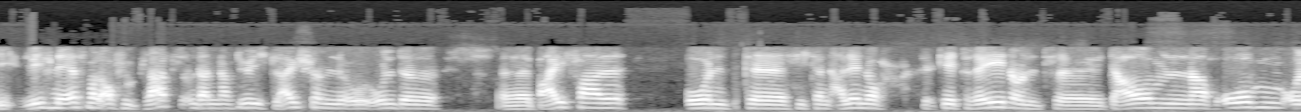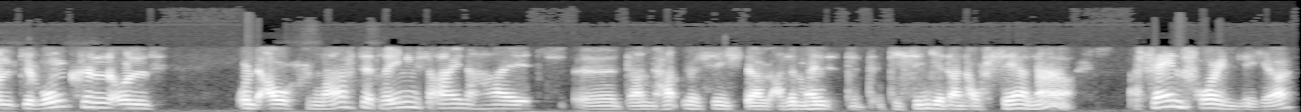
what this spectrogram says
die liefen erstmal auf dem Platz und dann natürlich gleich schon unter äh, Beifall und sich dann alle noch gedreht und äh, Daumen nach oben und gewunken und und auch nach der Trainingseinheit, äh, dann hat man sich da, also man, die sind ja dann auch sehr nah, fanfreundlich, ja.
